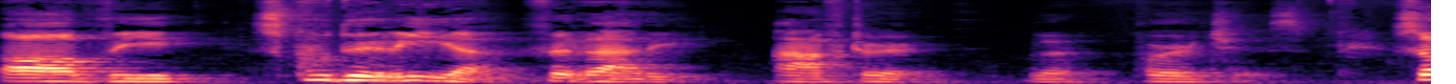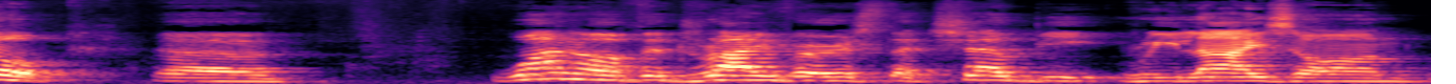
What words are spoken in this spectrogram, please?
of the Scuderia Ferrari after the purchase. So, uh, one of the drivers that Shelby relies on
